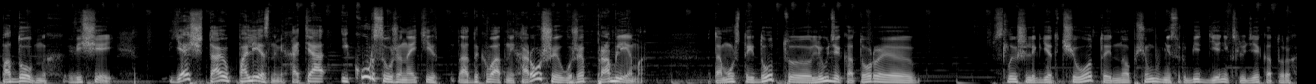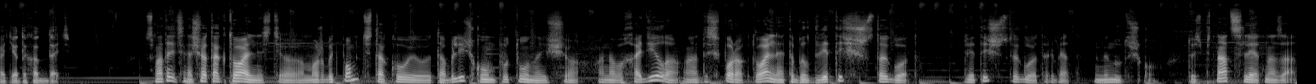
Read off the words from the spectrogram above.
подобных вещей, я считаю полезными. Хотя и курсы уже найти адекватные, хорошие уже проблема. Потому что идут э, люди, которые слышали где-то чего-то, но почему бы не срубить денег с людей, которые хотят их отдать? Смотрите, насчет актуальности. Может быть, помните такую табличку Умпутуна еще? Она выходила, она до сих пор актуальна. Это был 2006 год. 2006 год, ребят, минуточку. То есть 15 лет назад.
